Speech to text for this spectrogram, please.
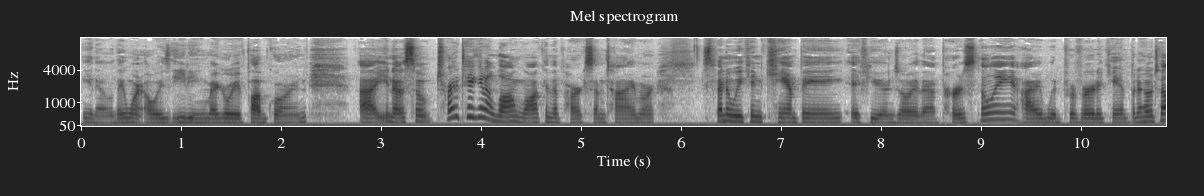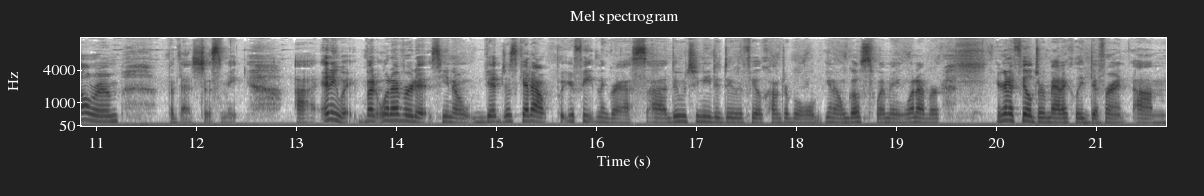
You know, they weren't always eating microwave popcorn. Uh, you know, so try taking a long walk in the park sometime or spend a weekend camping if you enjoy that. Personally, I would prefer to camp in a hotel room, but that's just me. Uh, anyway, but whatever it is, you know, get just get out, put your feet in the grass, uh, do what you need to do to feel comfortable. You know, go swimming, whatever. You're gonna feel dramatically different um,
